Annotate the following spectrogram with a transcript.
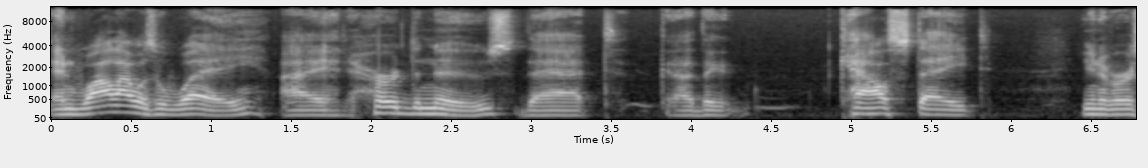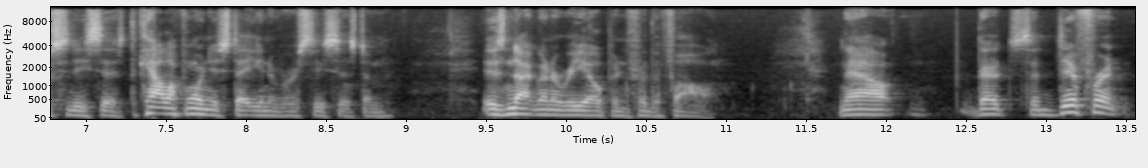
And while I was away, I had heard the news that uh, the Cal State University system, the California State University system, is not going to reopen for the fall. Now, that's a different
